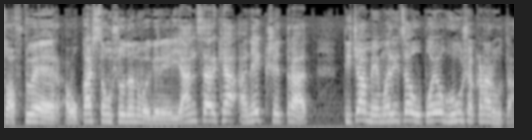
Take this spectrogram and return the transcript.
सॉफ्टवेअर अवकाश संशोधन वगैरे यांसारख्या अनेक क्षेत्रात तिच्या मेमरीचा उपयोग होऊ शकणार होता.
